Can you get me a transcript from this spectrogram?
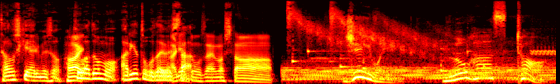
楽しくやりましょう、はい今日はどうもありがとうございましたありがとうございました。J-Way Lohas Talk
